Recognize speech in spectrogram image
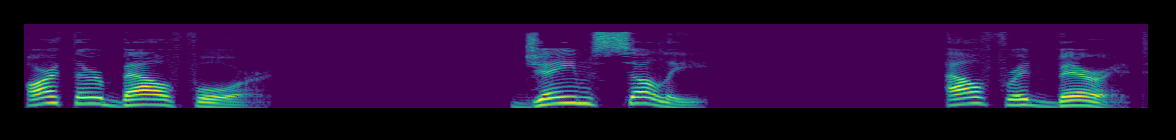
Arthur Balfour James Sully Alfred Barratt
